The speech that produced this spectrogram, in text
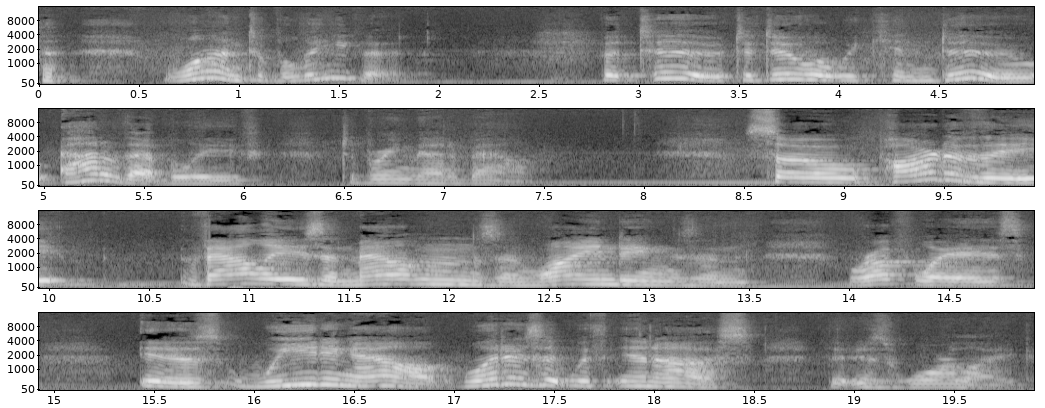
one, to believe it, but two, to do what we can do out of that belief to bring that about. So, part of the valleys and mountains and windings and rough ways is weeding out what is it within us that is warlike.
